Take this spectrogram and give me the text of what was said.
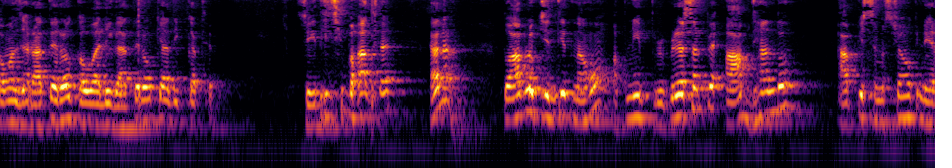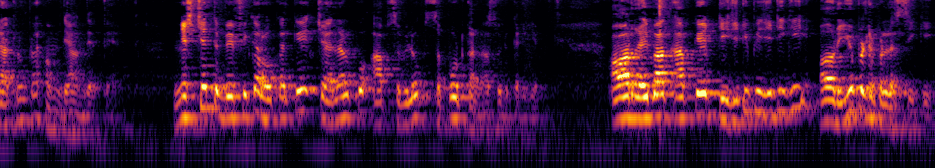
कमल झराते रहो, कव्वाली गाते रहो, क्या दिक्कत है? सीधी सी बात है है ना? तो आप लोग चिंतित ना हो, अपनी प्रिपरेशन पे आप ध्यान दो। आपकी समस्याओं के निराकरण पर हम ध्यान देते हैं। निश्चिंत, बेफिक्र होकर के चैनल को आप सभी लोग सपोर्ट करना शुरू करिए। और रही बात आपके टीजीटी, पीजीटी की और यूपी ट्रिपल एस की।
